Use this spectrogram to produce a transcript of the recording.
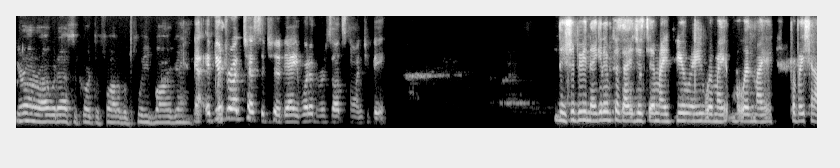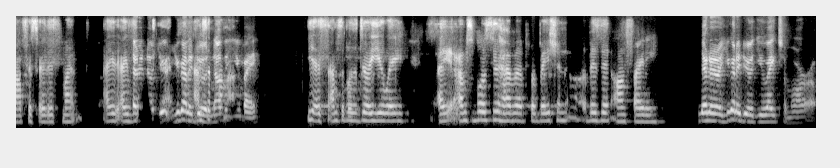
Your Honor, I would ask the court to follow the plea bargain. Yeah, if you're drug tested today, what are the results going to be? They should be negative because I just did my UA with my with my probation officer this month. I, I No, no, You're, you're gonna I'm do so- another UA. yes, I'm supposed to do a UA. I I'm supposed to have a probation visit on Friday. No, no, no, you're gonna do a UA tomorrow.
